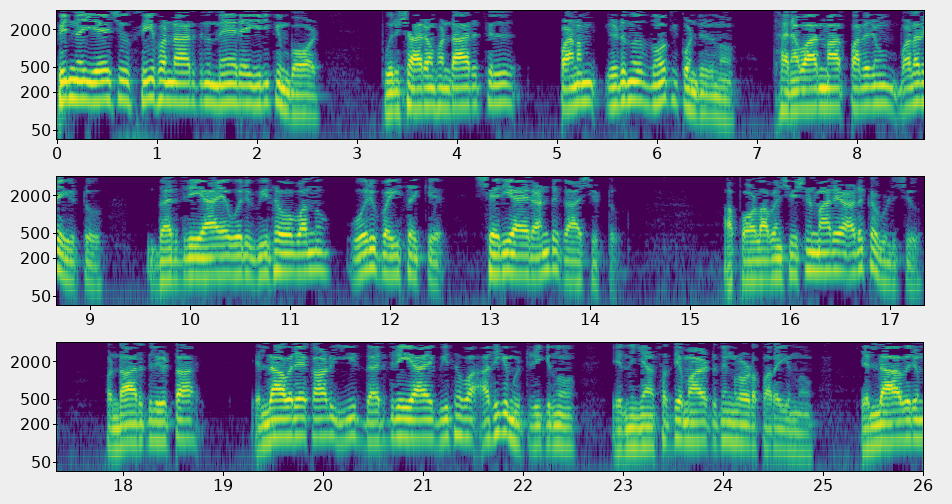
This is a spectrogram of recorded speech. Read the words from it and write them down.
പിന്നെ യേശു ശ്രീഭണ്ഡാരത്തിന് നേരെ ഇരിക്കുമ്പോൾ പുരുഷാരം ഭണ്ഡാരത്തിൽ പണം ഇടുന്നത് നോക്കിക്കൊണ്ടിരുന്നു. ധനവാന്മാർ പലരും വളരെ ഇട്ടു ദരിദ്രയായ ഒരു വിധവ വന്നു ഒരു പൈസയ്ക്ക് ശരിയായ രണ്ട് കാശിട്ടു. അപ്പോൾ അവൻ ശിഷ്യന്മാരെ അടുക്ക വിളിച്ചു. ഭണ്ഡാരത്തിലിട്ട എല്ലാവരെക്കാളും ഈ ദരിദ്രയായ വിധവ അധികമിട്ടിരിക്കുന്നു എന്ന് ഞാൻ സത്യമായിട്ട് നിങ്ങളോട് പറയുന്നു. എല്ലാവരും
